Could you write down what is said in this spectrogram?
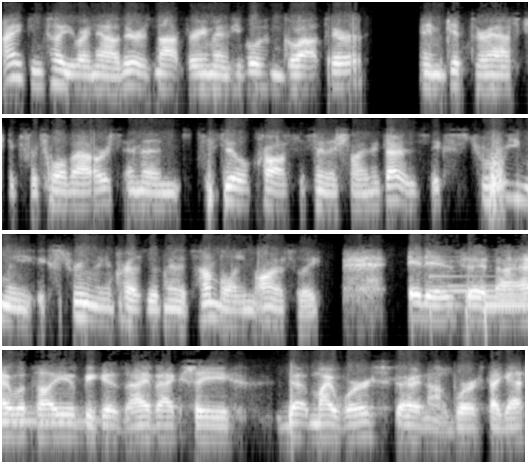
I can tell you right now, there is not very many people who can go out there and get their ass kicked for 12 hours and then still cross the finish line. Like, that is extremely, extremely impressive and it's humbling, honestly. It is, and I will tell you because I've actually the, my worst, or not worst, I guess.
